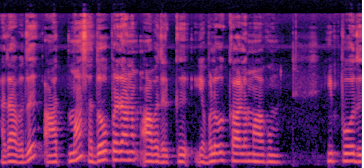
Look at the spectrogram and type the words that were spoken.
அதாவது ஆத்மா சதோபிரதானம் ஆவதற்கு எவ்வளவு காலமாகும்? இப்போது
